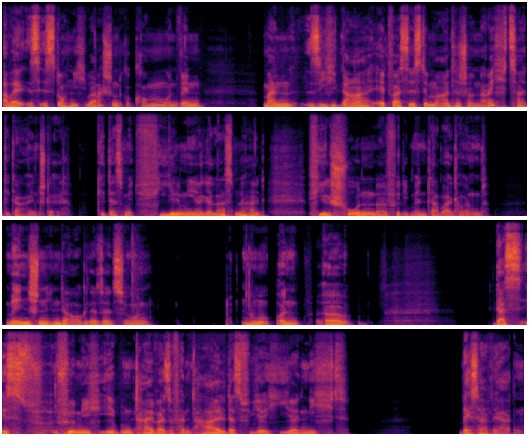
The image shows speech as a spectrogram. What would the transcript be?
Aber es ist doch nicht überraschend gekommen und wenn man sich da etwas systematischer und rechtzeitiger einstellt, geht das mit viel mehr Gelassenheit, viel schonender für die Mitarbeiter und Menschen in der Organisation. Und äh, das ist für mich eben teilweise fatal, dass wir hier nicht besser werden,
